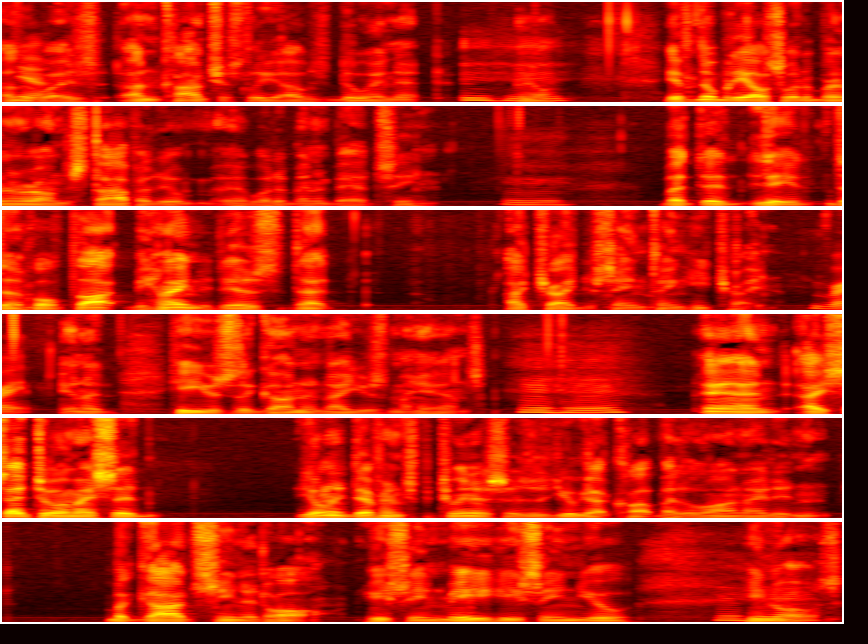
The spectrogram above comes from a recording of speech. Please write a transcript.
Otherwise, unconsciously, I was doing it. You know, if nobody else would have been around to stop it, it, it would have been a bad scene. But the, the the whole thought behind it is that I tried the same thing he tried. Right. You know, he used the gun and I used my hands. Mm-hmm. And I said to him, I said, the only difference between us is that you got caught by the law and I didn't. But God's seen it all. He's seen me. He's seen you. He knows.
